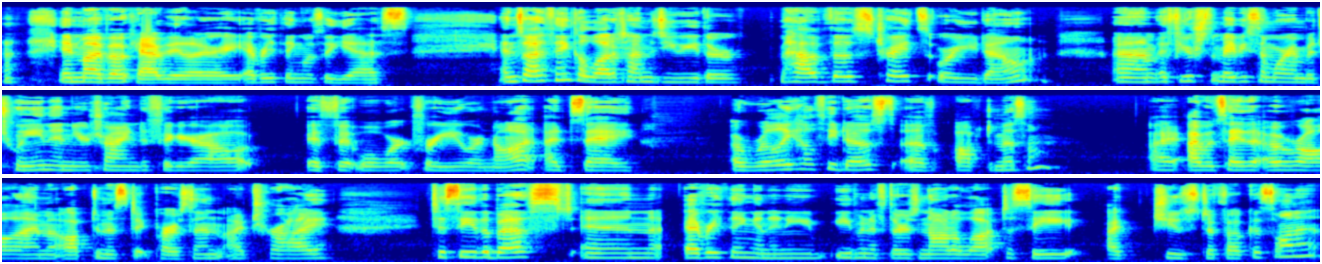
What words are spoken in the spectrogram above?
in my vocabulary. Everything was a yes. And so I think a lot of times you either have those traits or you don't. Um, if you're maybe somewhere in between and you're trying to figure out if it will work for you or not, I'd say a really healthy dose of optimism. I, I would say that overall I'm an optimistic person. I try to see the best in everything and any even if there's not a lot to see, I choose to focus on it.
